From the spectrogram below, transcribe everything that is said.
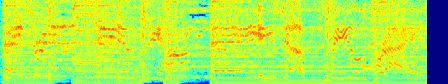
Patriot GMC Hyundai, it just feels right.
